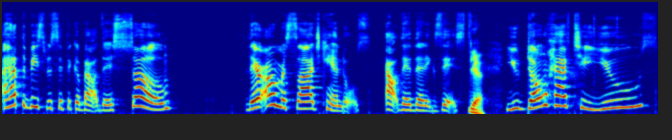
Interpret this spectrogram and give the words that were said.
I have to be specific about this. So there are massage candles out there that exist. Yeah. You don't have to use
